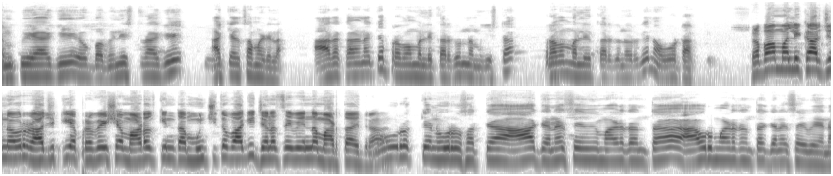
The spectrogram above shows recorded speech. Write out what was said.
ಎಂ ಪಿ ಆಗಿ ಒಬ್ಬ ಮಿನಿಸ್ಟರ್ ಆಗಿ ಆ ಕೆಲಸ ಮಾಡಿಲ್ಲ. ಆದ ಕಾರಣಕ್ಕೆ ಪ್ರಭಾ ಮಲ್ಲಿಕಾರ್ಜುನ್ ಇಷ್ಟ ಪ್ರಭಾ ಮಲ್ಲಿಕಾರ್ಜುನ್ ಅವರಿಗೆ ನಾವು ಓಟ್ ಹಾಕ್ತೀವಿ. ಪ್ರಭಾ ಮಲ್ಲಿಕಾರ್ಜುನ್ ಅವರು ರಾಜಕೀಯ ಪ್ರವೇಶ ಮಾಡೋದಕ್ಕಿಂತ ಮುಂಚಿತವಾಗಿ ಜನಸೇವೆಯನ್ನ ಮಾಡ್ತಾ ಇದ್ರ? ನೂರಕ್ಕೆ ನೂರು ಸತ್ಯ. ಆ ಜನಸೇವೆ ಮಾಡಿದಂತ ಅವ್ರು ಮಾಡಿದಂತ ಜನಸೇವೆನ.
